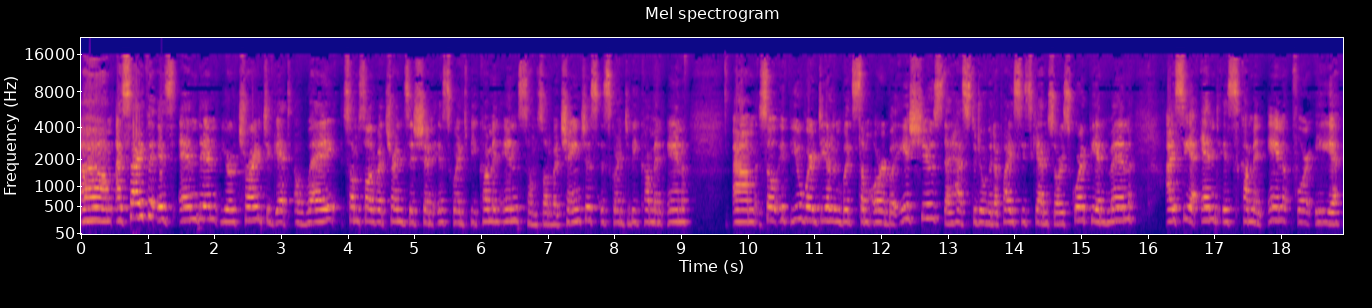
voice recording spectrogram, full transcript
Um, a cycle is ending. You're trying to get away. Some sort of a transition is going to be coming in. Some sort of a changes is going to be coming in. Um, so if you were dealing with some horrible issues that has to do with a Pisces, Cancer, or Scorpion men, I see an end is coming in for a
